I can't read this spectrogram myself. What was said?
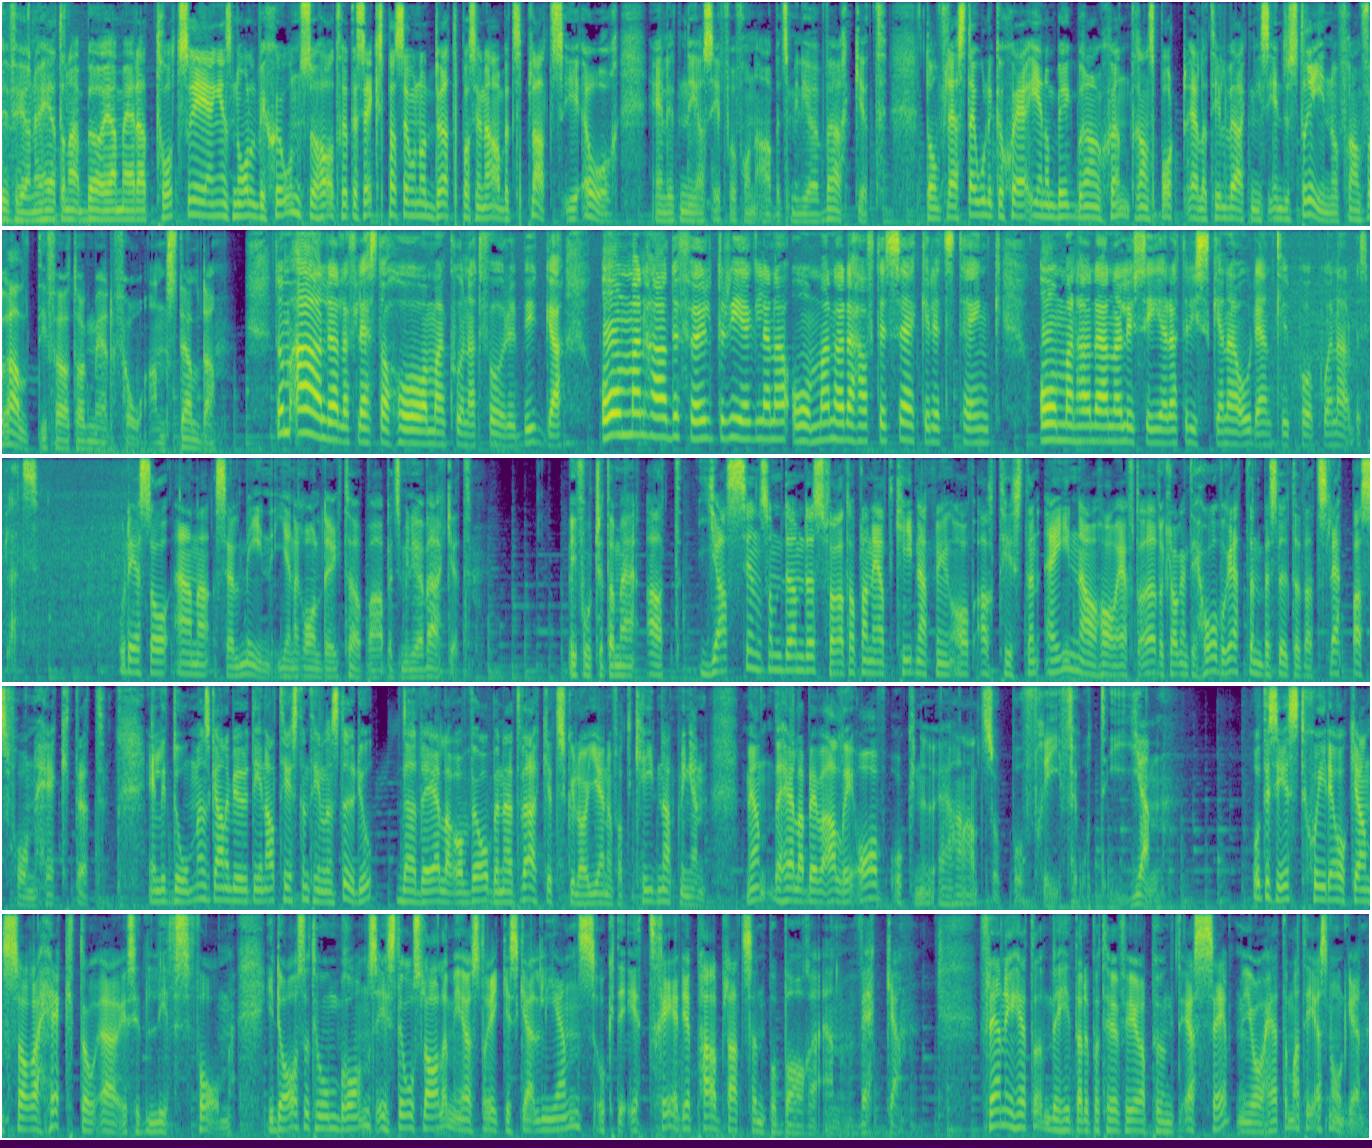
TV4-nyheterna börjar med att trots regeringens nollvision så har 36 personer dött på sin arbetsplats i år, enligt nya siffror från Arbetsmiljöverket. De flesta olyckor sker inom byggbranschen, transport eller tillverkningsindustrin och framförallt i företag med få anställda. De allra, allra flesta har man kunnat förebygga om man hade följt reglerna, om man hade haft ett säkerhetstänk, om man hade analyserat riskerna ordentligt på, på en arbetsplats. Och det sa Erna Selmin, generaldirektör på Arbetsmiljöverket. Vi fortsätter med att Yassin som dömdes för att ha planerat kidnappning av artisten Einar har efter överklagan till hovrätten beslutat att släppas från häktet. Enligt domen ska han ha bjudit in artisten till en studio där delar av Vårbenätverket skulle ha genomfört kidnappningen. Men det hela blev aldrig av och nu är han alltså på fri fot igen. Och till sist, skidåkaren Sara Hector är i sitt livs form. Idag så tog hon brons i storslalom i österrikiska Lienz och det är tredje pallplatsen på bara en vecka. Fler nyheter det hittar du på tv4.se. Jag heter Mattias Nordgren.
